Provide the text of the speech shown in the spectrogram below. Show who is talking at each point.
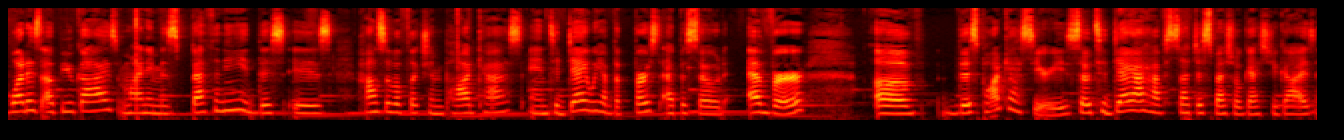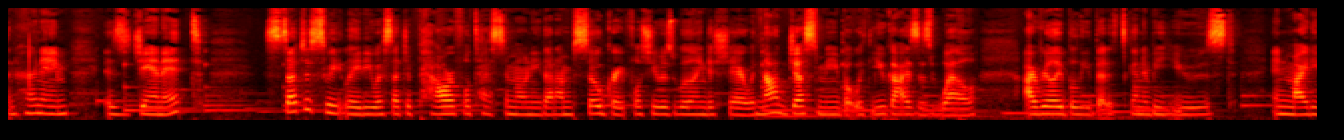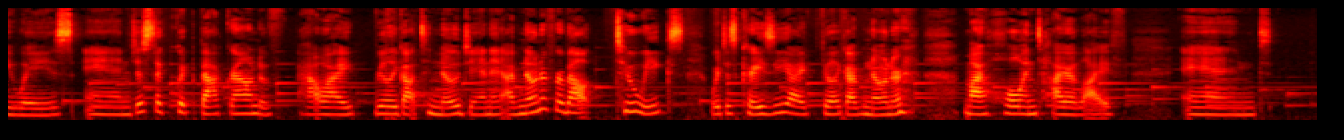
Speaker 1: What is up, you guys? My name is Bethany. This is House of Affliction podcast, and today we have the first episode ever of this podcast series. So, today I have such a special guest, you guys, and her name is Janet. Such a sweet lady with such a powerful testimony that I'm so grateful she was willing to share with not just me, but with you guys as well. I really believe that it's going to be used in mighty ways. And just a quick background of how I really got to know Janet. I've known her for about two weeks, which is crazy. I feel like I've known her my whole entire life. And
